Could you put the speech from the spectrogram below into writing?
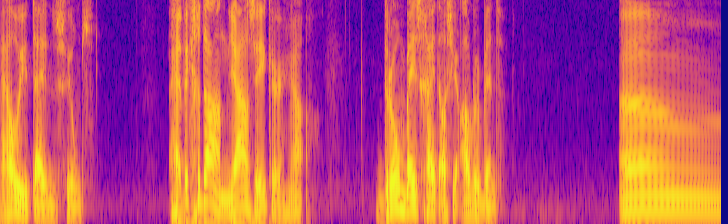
Huil je tijdens films? Heb ik gedaan, ja zeker. Ja. Droombezigheid als je ouder bent? Eh,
